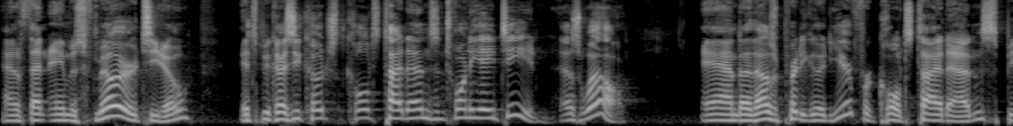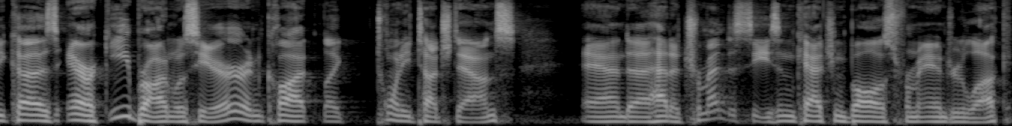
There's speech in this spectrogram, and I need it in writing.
And if that name is familiar to you, it's because he coached the Colts tight ends in 2018 as well. And uh, that was a pretty good year for Colts tight ends because Eric Ebron was here and caught like 20 touchdowns and uh, had a tremendous season catching balls from Andrew Luck.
